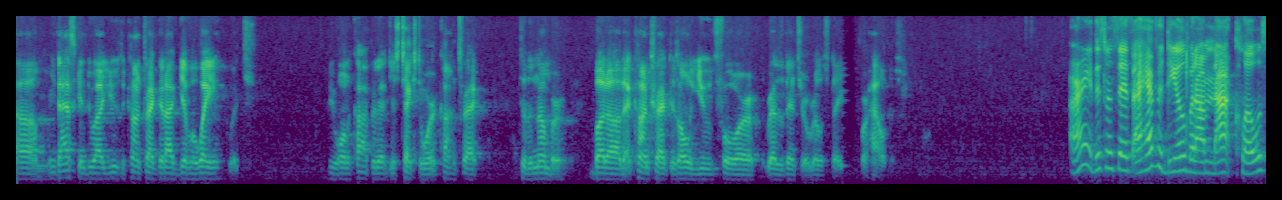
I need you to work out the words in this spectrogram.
um, he's asking, do I use the contract that I give away? Which, if you want to copy that, just text the word contract to the number. But uh, that contract is only used for residential real estate for houses. All right. This one says, I have a deal, but I'm not close.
